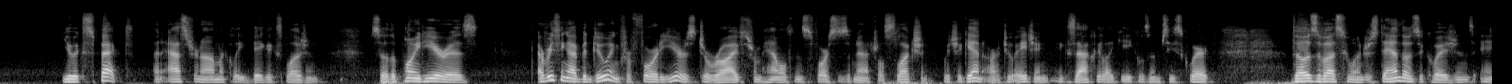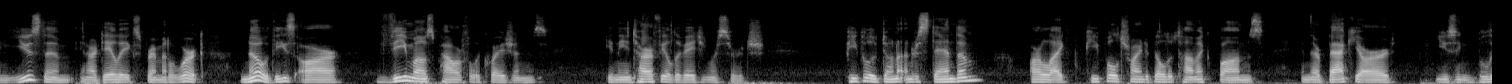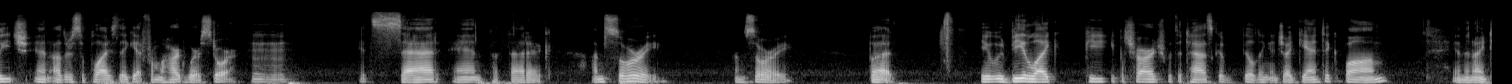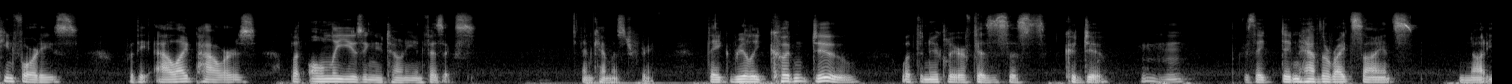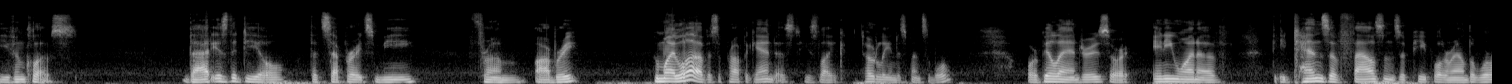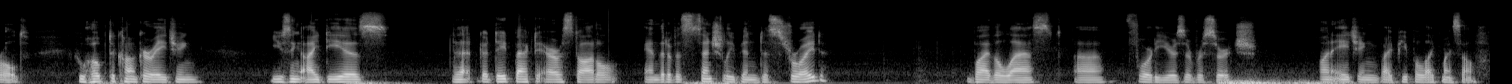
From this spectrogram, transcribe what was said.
you expect an astronomically big explosion. So the point here is everything I've been doing for 40 years derives from Hamilton's forces of natural selection, which again are to aging exactly like E equals mc squared. Those of us who understand those equations and use them in our daily experimental work know these are the most powerful equations in the entire field of aging research. People who don't understand them are like people trying to build atomic bombs in their backyard using bleach and other supplies they get from a hardware store. Mm-hmm. It's sad and pathetic. I'm sorry. I'm sorry. But it would be like people charged with the task of building a gigantic bomb in the 1940s for the Allied powers, but only using Newtonian physics and chemistry. They really couldn't do what the nuclear physicists could do Mm-hmm. Because they didn't have the right science, not even close. That is the deal that separates me from Aubrey, whom I love as a propagandist. He's like totally indispensable, or Bill Andrews, or any one of the tens of thousands of people around the world who hope to conquer aging using ideas that go date back to Aristotle and that have essentially been destroyed by the last uh, 40 years of research on aging by people like myself.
